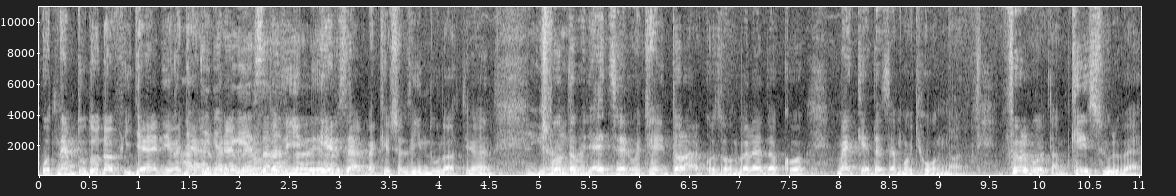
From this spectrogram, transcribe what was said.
ott nem tud odafigyelni a Hát nyelvre, igen, mert ott az in, érzelmek és az indulat jön. Igen, és mondtam, igen. hogy egyszer, hogyha én találkozom veled, akkor megkérdezem, hogy honnan. Föl voltam készülve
